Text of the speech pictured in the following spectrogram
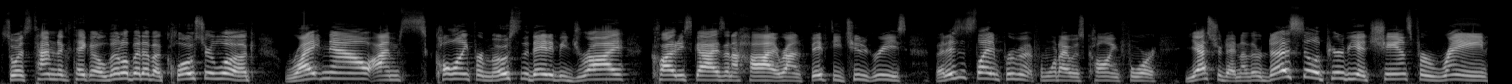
so it's time to take a little bit of a closer look. Right now, I'm calling for most of the day to be dry, cloudy skies, and a high around 52 degrees. That is a slight improvement from what I was calling for yesterday. Now, there does still appear to be a chance for rain,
